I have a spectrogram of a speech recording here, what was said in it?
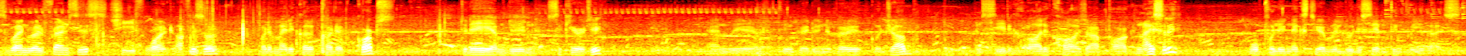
Is Wendell Francis, Chief Warrant Officer for the Medical Cadet Corps. Today I'm doing security and we I think we're doing a very good job and see the, all the cars are parked nicely. Hopefully next year we'll do the same thing for you guys.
